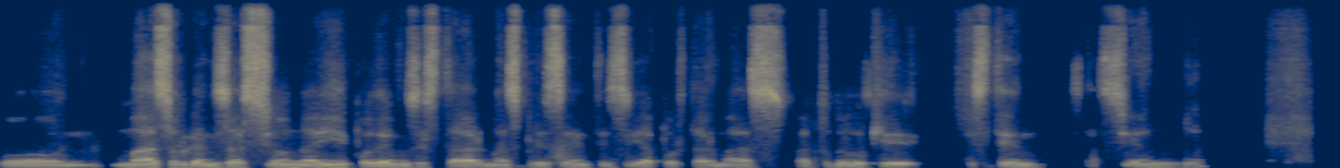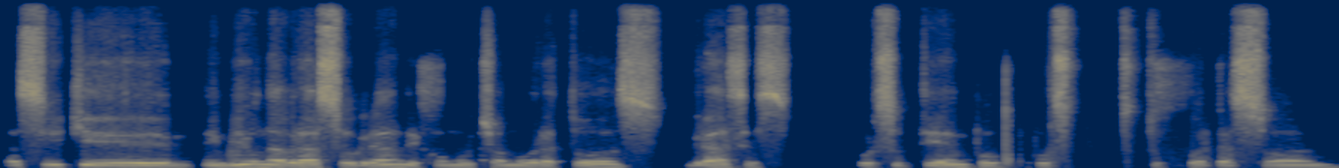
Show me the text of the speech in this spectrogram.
con más organización ahí podemos estar más presentes y aportar más a todo lo que estén haciendo. Así que envío un abrazo grande con mucho amor a todos. Gracias por su tiempo, por su corazón,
